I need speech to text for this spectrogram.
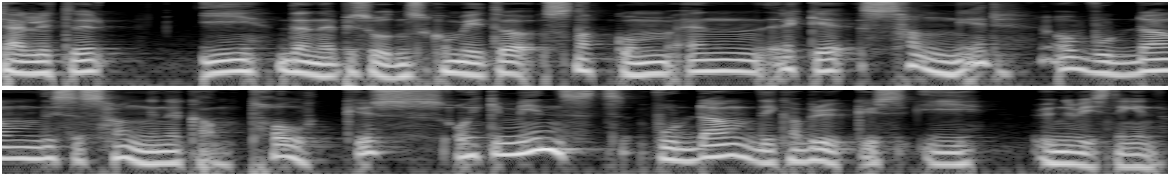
Kjære lytter, i denne episoden så kommer vi til å snakke om en rekke sanger, og hvordan disse sangene kan tolkes, og ikke minst hvordan de kan brukes i undervisningen.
